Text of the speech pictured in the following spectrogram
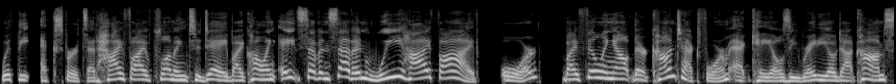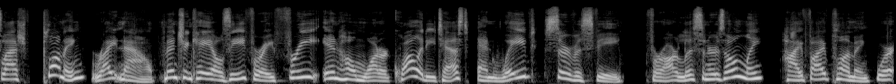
with the experts at High Five Plumbing today by calling 877 We High Five or by filling out their contact form at klzradio.com slash plumbing right now. Mention KLZ for a free in-home water quality test and waived service fee. For our listeners only, High Five Plumbing, where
